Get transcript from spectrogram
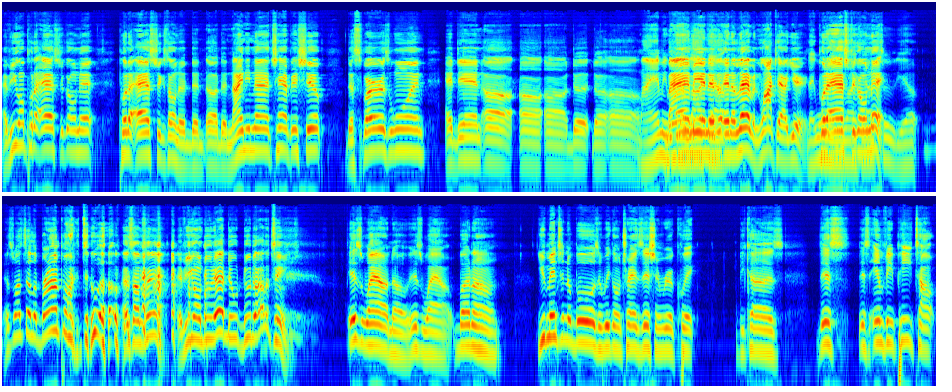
If you gonna put an asterisk on that, put an asterisk on the the uh, the '99 championship. The Spurs won, and then uh uh uh the the uh Miami Miami in, lockout. in 11 lockout year. They Put an asterisk on that. Too. Yep. That's what I said. LeBron part two of. That's what I'm saying. if you gonna do that, do do the other teams. It's wild though. It's wild. But um, you mentioned the Bulls, and we're gonna transition real quick because this this MVP talk,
